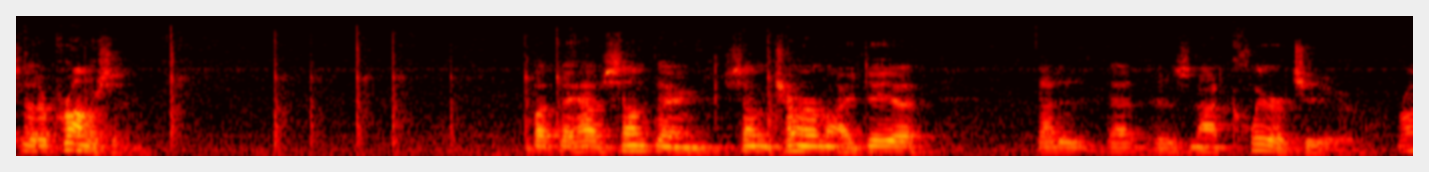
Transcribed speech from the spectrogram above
that are promising. But they have something, some term, idea that is, that is not clear to you, right?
